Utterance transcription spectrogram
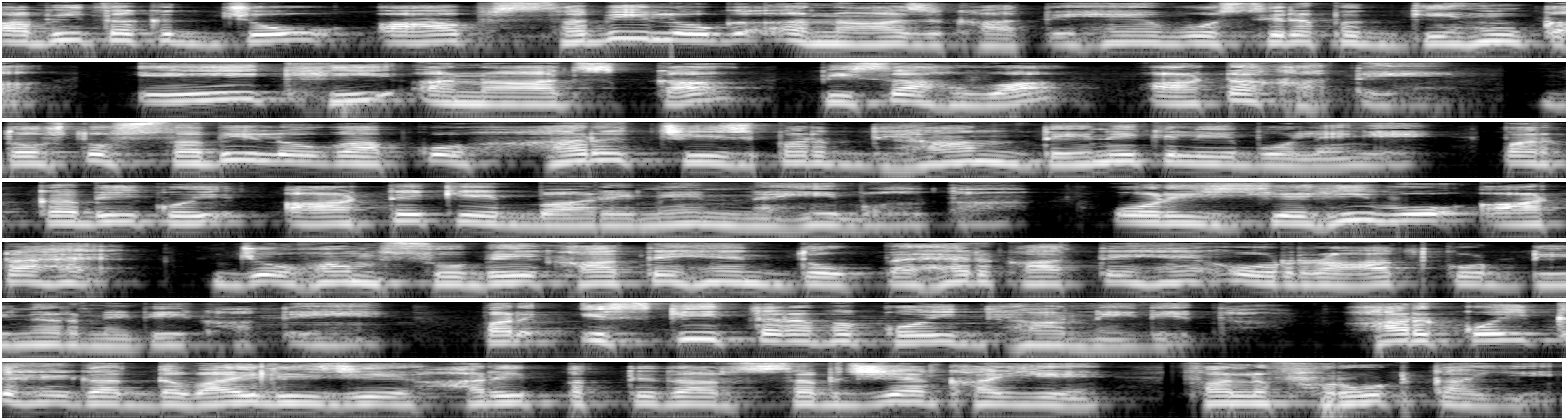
अभी तक जो आप सभी लोग अनाज खाते हैं, वो सिर्फ़ गेहूँ का, एक ही अनाज का पिसा हुआ आटा खाते हैं। दोस्तों, सभी लोग आपको हर चीज़ पर ध्यान देने के लिए बोलेंगे, पर कभी कोई आटे के बारे में नहीं बोलता। और यही वो आटा है, जो हम सुबह खाते हैं, दोपहर खाते हैं और रात को डिनर में भी खाते हैं। पर इसकी तरफ़ कोई ध्यान नहीं देता। हर कोई कहेगा, दवाई लीजिए, हरी पत्तेदार सब्ज़ियाँ खाइए, फल फ्रूट खाइए।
